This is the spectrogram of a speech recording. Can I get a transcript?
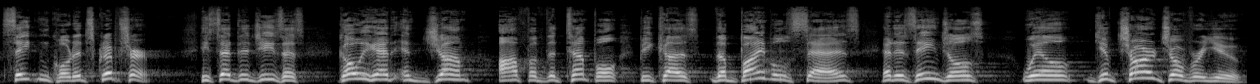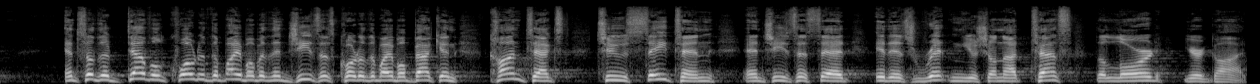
Satan quoted scripture. He said to Jesus, go ahead and jump off of the temple because the Bible says that his angels will give charge over you. And so the devil quoted the Bible, but then Jesus quoted the Bible back in context to Satan. And Jesus said, it is written, you shall not test the Lord your God.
